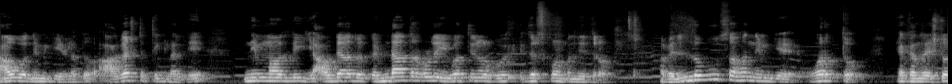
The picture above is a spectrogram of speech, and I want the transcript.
ನಾವು ನಿಮಗೆ ಹೇಳೋದು, ಆಗಸ್ಟ್ ತಿಂಗಳಲ್ಲಿ ನಿಮ್ಮಲ್ಲಿ ಯಾವುದ್ಯಾವುದು ಗಂಡಾಂತರಗಳು ಇವತ್ತಿನವರೆಗೂ ಎದುರಿಸ್ಕೊಂಡು ಬಂದಿದ್ದರು ಅವೆಲ್ಲವೂ ಸಹ ನಿಮಗೆ ಹೊರತು. ಯಾಕಂದರೆ ಎಷ್ಟೋ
